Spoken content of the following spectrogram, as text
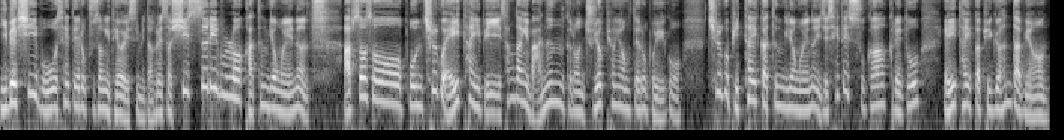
215 세대로 구성이 되어 있습니다. 그래서 C3 블록 같은 경우에는 앞서서 본 79A 타입이 상당히 많은 그런 주력 평형대로 보이고 79B 타입 같은 경우에는 이제 세대 수가 그래도 A 타입과 비교한다면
